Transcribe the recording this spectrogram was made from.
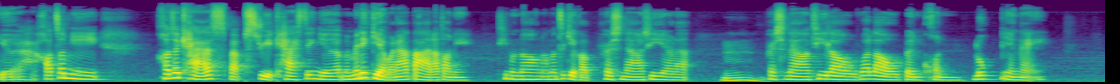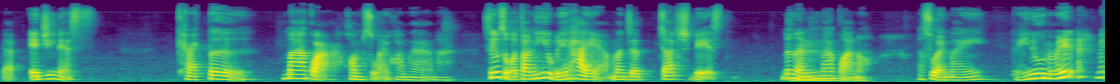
เยอะค่ะเขาจะมีเขาจะ cast แบบ street casting เยอะ มันไม่ได้เกี่ยวกับหน้าตาแล้วตอนนี้ที่เมืองนอกนะมันจะเกี่ยวกับ personality แล้วล่ะอืม personality เราว่าเราเป็นคนลุกยังไง แบบ edginess character มากกว่าความสวยความงามค่ะซึ่งรู้สึกว่าตอนที่อยู่ประเทศไทยอะมันจะ judge based เรื่องนั้นอืมมากกว่าเนาะเราสวยไหมแต่ที่นู่นมันไม่ได้ไม่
